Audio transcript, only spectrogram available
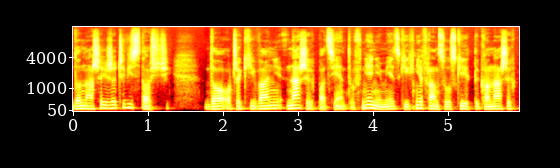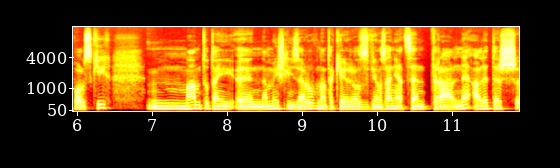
do naszej rzeczywistości, do oczekiwań naszych pacjentów, nie niemieckich, nie francuskich, tylko naszych polskich. Mam tutaj e, na myśli zarówno takie rozwiązania centralne, ale też e,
